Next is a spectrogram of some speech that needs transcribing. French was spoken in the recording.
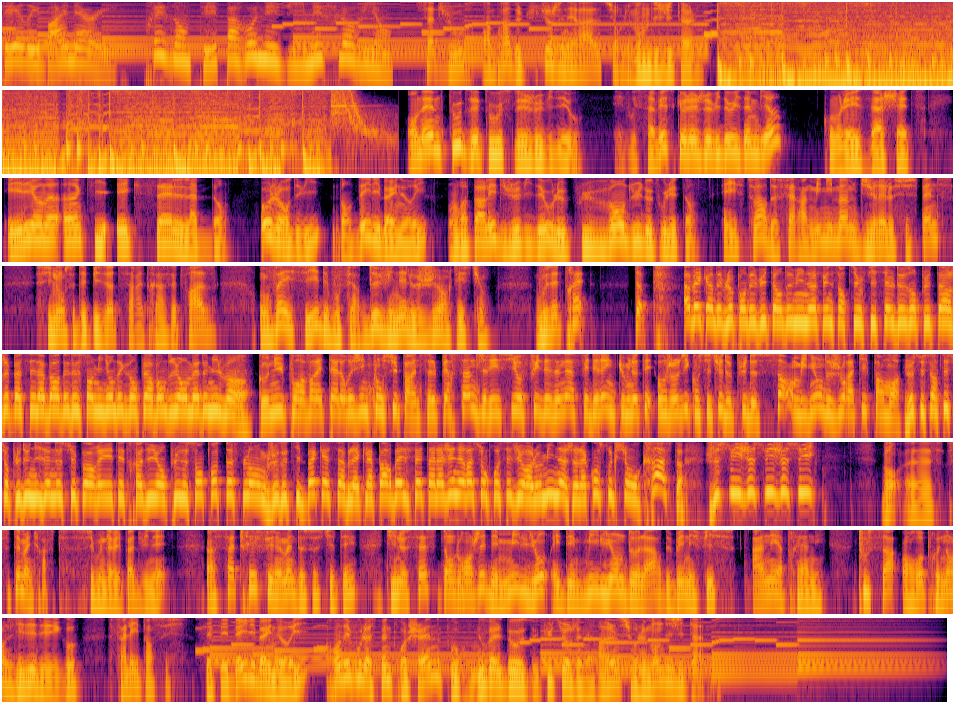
Daily Binary. Présenté par Onésime et Florian. Chaque jour, un brin de culture générale sur le monde digital. On aime toutes et tous les jeux vidéo. Et vous savez ce que les jeux vidéo ils aiment bien? Qu'on les achète. Et il y en a un qui excelle là-dedans. Aujourd'hui, dans Daily Binary, on va parler du jeu vidéo le plus vendu de tous les temps. Et histoire de faire un minimum durer le suspense, sinon cet épisode s'arrêterait à cette phrase, on va essayer de vous faire deviner le jeu en question. Vous êtes prêts? Top Avec un développement débuté en 2009 et une sortie officielle deux ans plus tard, j'ai passé la barre des 200 millions d'exemplaires vendus en mai 2020. Connu pour avoir été à l'origine conçu par une seule personne, j'ai réussi au fil des années à fédérer une communauté aujourd'hui constituée de plus de 100 millions de joueurs actifs par mois. Je suis sorti sur plus d'une dizaine de supports et été traduit en plus de 139 langues. Jeu de type bac à sable avec la part belle faite à la génération procédurale, au minage, à la construction, au craft. Je suis, je suis, je suis. Bon, euh, c'était Minecraft, si vous ne l'avez pas deviné. Un sacré phénomène de société qui ne cesse d'engranger des millions et des millions de dollars de bénéfices année après année. Tout ça en reprenant l'idée des Lego. Fallait y penser. C'était Daily Binary. Rendez-vous la semaine prochaine pour une nouvelle dose de culture générale Sur le monde digital.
